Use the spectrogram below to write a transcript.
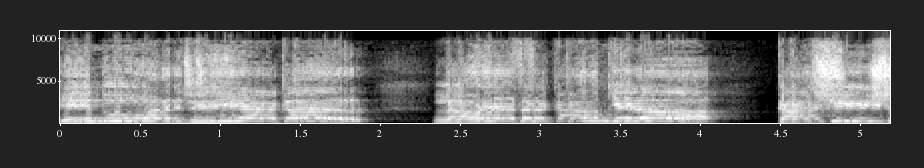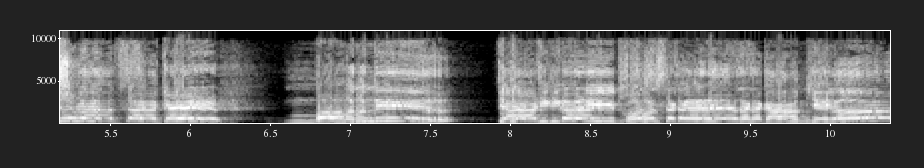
हिंदूंवर झिजिया कर लावण्याचं काम केलं. काशी विश्वनाथचा काय मंदिर त्या ठिकाणी ध्वस्त करण्याचं काम केलं.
